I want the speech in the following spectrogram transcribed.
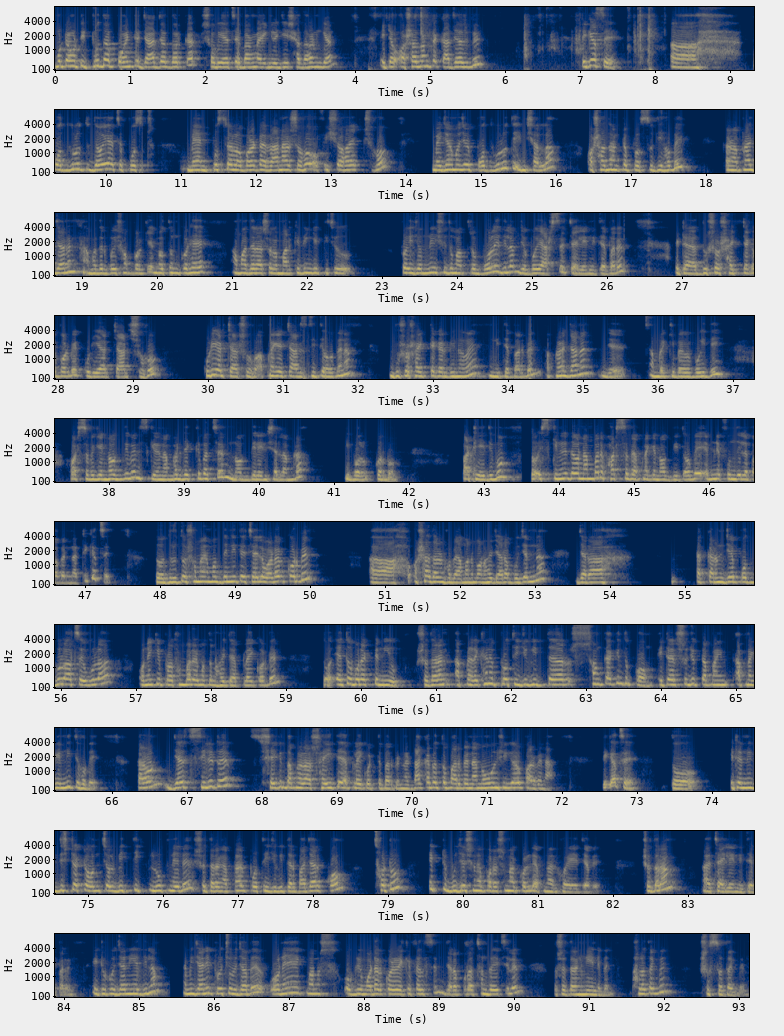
মোটামুটি টু দ্য পয়েন্টে যা যা দরকার, সবই আছে বাংলা, ইংরেজি, সাধারণ জ্ঞান। এটা অসাধারণটা কাজে আসবে। ঠিক আছে? পদগুলো তো দেওয়াই আছে, post man, postal operator, runner সহ, অফিস সহায়ক সহ। মেজর মেজর পদগুলোতে ইনশাল্লাহ অসাধারণ একটা প্রস্তুতি হবে। কারণ আপনারা জানেন, আমাদের বই সম্পর্কে নতুন করে আমাদের আসলে মার্কেটিং এর কিছু প্রয়োজন নেই। শুধুমাত্র বলে দিলাম যে বই আসছে, চাইলে নিতে পারেন। এটা দুশো ষাট টাকা পড়বে কুরিয়ার চার্জ সহ। কুরিয়ার চার্জ সহ, আপনাকে চার্জ দিতে হবে না। দুশো ষাট টাকার বিনিময়ে নিতে পারবেন। আপনারা জানেন যে আমরা কীভাবে বই দিই। হোয়াটসঅ্যাপে গিয়ে নক দিবেন স্ক্রিনে নাম্বার দেখতে পাচ্ছেন। নক দিলে ইনশাল্লাহ আমরা কি বল, করব। পাঠিয়ে দিব। তো স্ক্রিনে দেওয়া নাম্বারে হোয়াটসঅ্যাপে আপনাকে নক দিতে হবে। এমনি ফোন দিলে পাবেন না, ঠিক আছে? তো দ্রুত সময়ের মধ্যে নিতে চাইলে অর্ডার করবেন। অসাধারণ হবে। আমার মনে হয় যারা বুঝেন না, যারা কারণ যে পদগুলো আছে ওগুলা অনেকেই প্রথমবারের মতন হয়তো অ্যাপ্লাই করবেন। তো এত বড় একটা নিয়োগ। সুতরাং আপনার এখানে প্রতিযোগিতার সংখ্যা কিন্তু কম। এটার সুযোগটা আপনাকে নিতে হবে। কারণ যে সিলেটের সে কিন্তু আপনার রাজশাহীতে অ্যাপ্লাই করতে পারবে না ঢাকাটা তো পারবে না, ময়মনসিংহেরও পারবে না। ঠিক আছে? তো এটা নির্দিষ্ট একটা অঞ্চল ভিত্তিক লুক নেবে। সুতরাং আপনার প্রতিযোগিতার বাজার কম, ছোট, একটু বুঝে শুনে পড়াশোনা করলে আপনার হয়ে যাবে। সুতরাং চাইলে নিতে পারেন। এটুকু জানিয়ে দিলাম। আমি জানি প্রচুর যাবে, অনেক মানুষ অগ্রিম অর্ডার করে রেখে ফেলছেন, যারা পুরাতন রয়েছিলেন, তো সুতরাং নিয়ে নেবেন। ভালো থাকবেন, সুস্থ থাকবেন।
